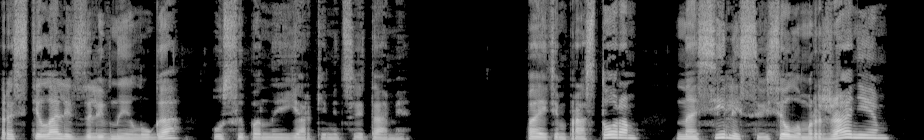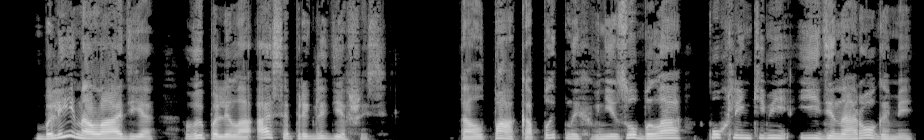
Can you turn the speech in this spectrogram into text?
расстилались заливные луга, усыпанные яркими цветами. По этим просторам носились с веселым ржанием. «Блин, оладья!» — выпалила Ася, приглядевшись. Толпа копытных внизу была пухленькими единорогами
